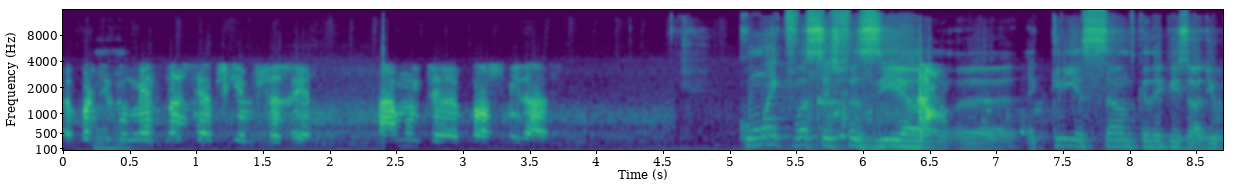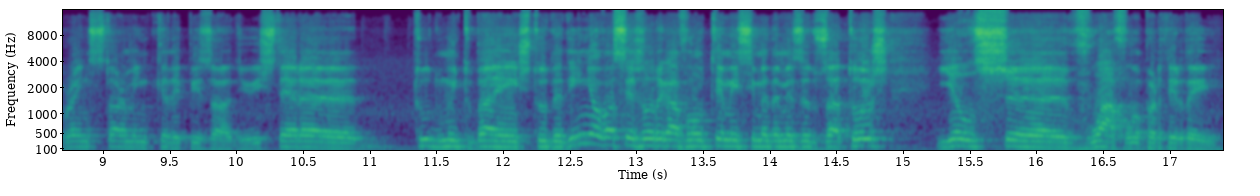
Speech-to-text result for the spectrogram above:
a partir do momento que nós dissemos que íamos fazer. Há muita proximidade. Como é que vocês faziam uh, a criação de cada episódio, o brainstorming de cada episódio? Isto era tudo muito bem estudadinho ou vocês largavam o tema em cima da mesa dos atores e eles uh, voavam a partir daí?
